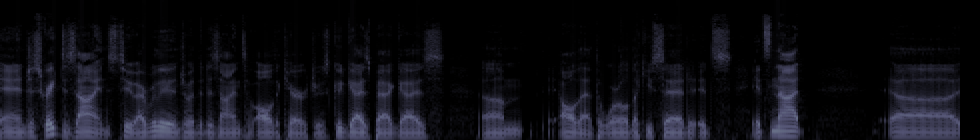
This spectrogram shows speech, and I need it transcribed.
and just great designs too. I really enjoyed the designs of all the characters, good guys, bad guys, um, all that. The world, like you said, it's it's not. Uh,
